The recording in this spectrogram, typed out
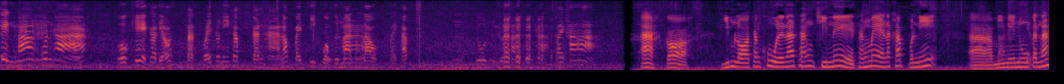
เก่งมากทุกคนค่ะ โอเคก็เดี๋ยวตัดไว้เท่านี้ครับ การหาเนาะไปที่ครัวพื้นบ้านของเราไปครับ อืมโยนอีกแล้วค่ะทุกคนค่ะ ไปค่ะ อะก็ ยิ้มรอทั้งคู่เลยนะ ทั้งชิเน่ทั้งแม่นะครับ วันนี้อ่ามีเมนูกันนะ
